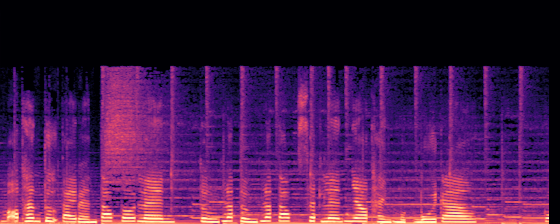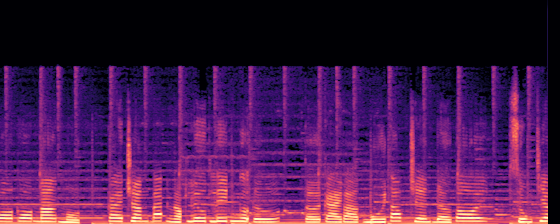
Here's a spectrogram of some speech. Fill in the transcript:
Mẫu thân tự tay bèn tóc tôi lên, từng lớp từng lớp tóc xếp lên nhau thành một búi cao. Cô cô mang một cây trăm bát ngọc lưu ly ngự tứ, tới cài vào búi tóc trên đầu tôi, dùng chiếc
